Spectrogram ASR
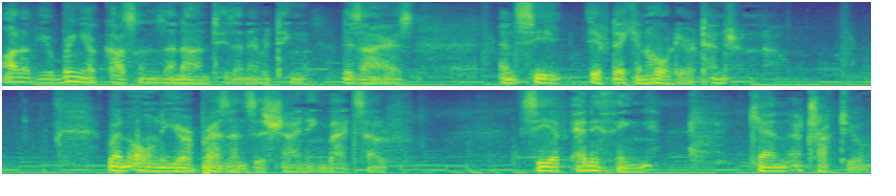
All of you, bring your cousins and aunties and everything, desires, and see if they can hold your attention. When only your presence is shining by itself. See if anything can attract you.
